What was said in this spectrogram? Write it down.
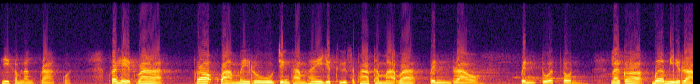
ที่กำลังปรากฏ เพราะเหตุว่า เพราะความไม่รู้จึงทำให้ยึดถือสภาพธรรมะว่าเป็นเรา เป็นตัวตน แล้วก็เมื่อมีเรา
